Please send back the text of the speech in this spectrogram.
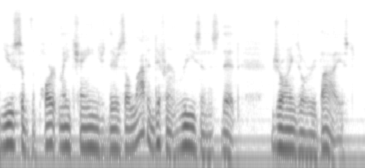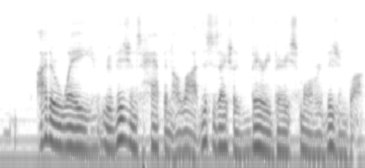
use of the part may change. There's a lot of different reasons that drawings are revised. Either way, revisions happen a lot. This is actually a very, very small revision block.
